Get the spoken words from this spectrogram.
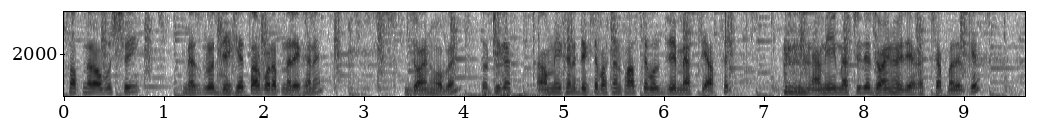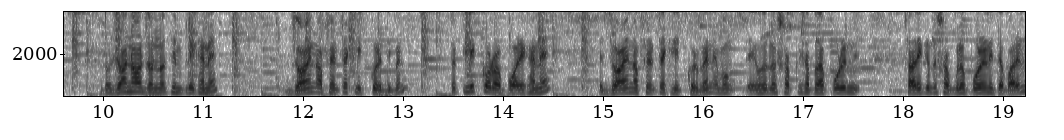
সো আপনারা অবশ্যই ম্যাচগুলো দেখে তারপর আপনারা এখানে জয়েন হবেন। তো ঠিক আছে, আমি এখানে দেখতে পাচ্ছেন ফার্স্ট অফ অল যে ম্যাচটি আছে, আমি এই ম্যাচটিতে জয়েন হয়ে দেখাচ্ছি আপনাদেরকে। তো জয়েন হওয়ার জন্য সিম্পলি এখানে জয়েন অপশানটা ক্লিক করে দিবেন। তো ক্লিক করার পর এখানে জয়েন অপশানটা ক্লিক করবেন এবং এগুলো সব কিছু আপনারা পড়ে চাইলে কিন্তু সবগুলো পড়ে নিতে পারেন।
